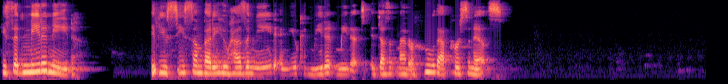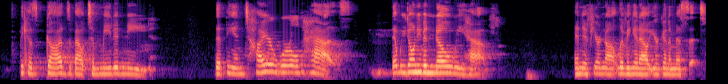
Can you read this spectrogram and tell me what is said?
He said, Meet a need. If you see somebody who has a need and you can meet it, meet it. It doesn't matter who that person is. Because God's about to meet a need that the entire world has that we don't even know we have. And if you're not living it out, you're going to miss it.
